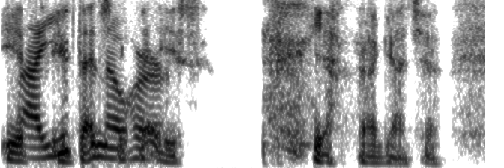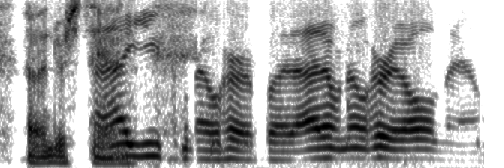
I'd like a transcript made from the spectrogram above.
if, I if that's to know the her. case, yeah, I gotcha. I understand. I used to know her, but I don't know her at all now.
